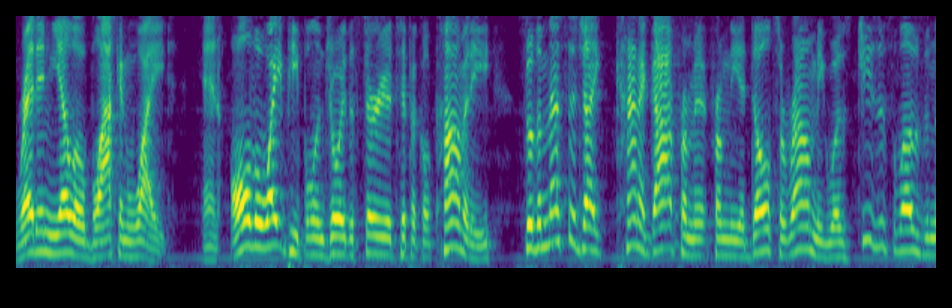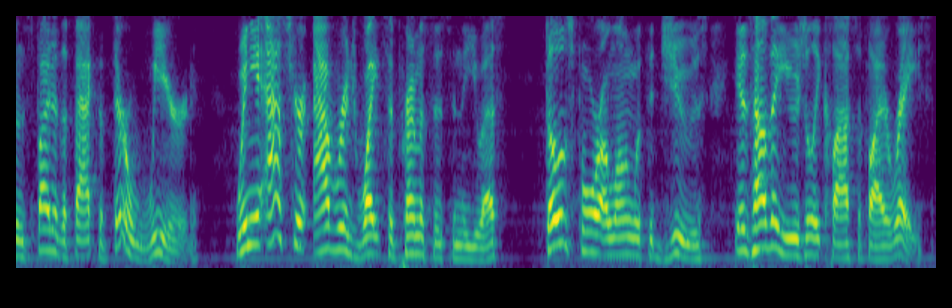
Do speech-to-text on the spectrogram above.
red and yellow, black and white, and all the white people enjoy the stereotypical comedy, so the message I kind of got from it from the adults around me was Jesus loves them in spite of the fact that they're weird. When you ask your average white supremacist in the US, those four, along with the Jews, is how they usually classify a race.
